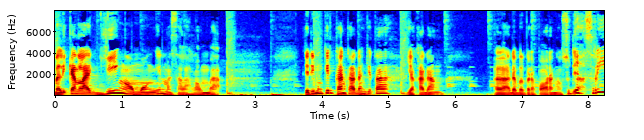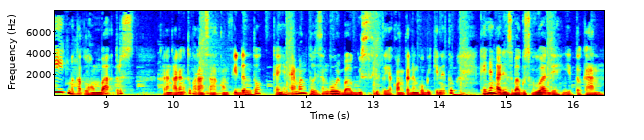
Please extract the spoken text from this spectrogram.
balikan lagi ngomongin masalah lomba. Jadi mungkin kan kadang kita ya kadang uh, ada beberapa orang yang sudah sering banget lomba terus kadang-kadang tuh ngerasa confident tuh kayaknya emang tulisan gue bagus gitu ya. Konten yang gue bikin itu kayaknya nggak ada yang sebagus gue deh gitu kan.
